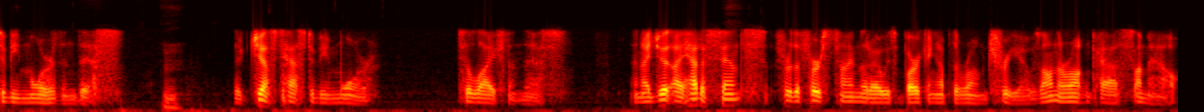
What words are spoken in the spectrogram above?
to be more than this. Hmm. There just has to be more. to life than this. And I just I had a sense for the first time that I was barking up the wrong tree. I was on the wrong path somehow.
